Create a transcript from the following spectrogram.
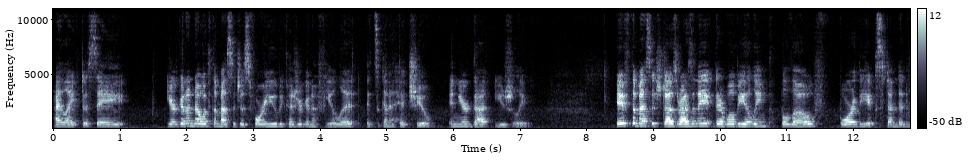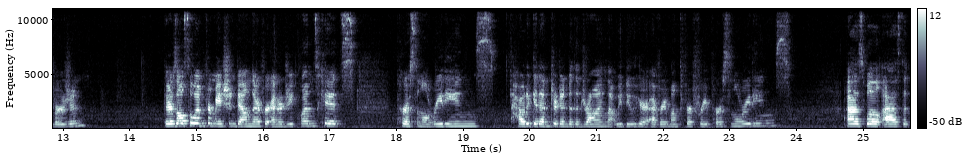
I like to say you're going to know if the message is for you because you're going to feel it. It's going to hit you in your gut, usually. If the message does resonate, there will be a link below for the extended version. There's also information down there for energy cleanse kits, personal readings, how to get entered into the drawing that we do here every month for free personal readings, as well as the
